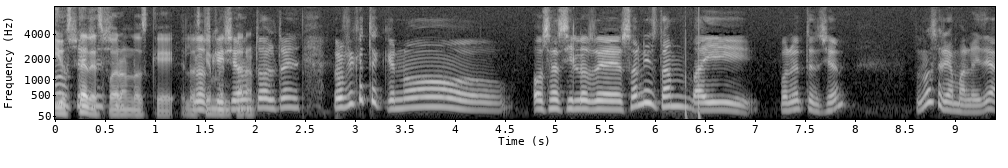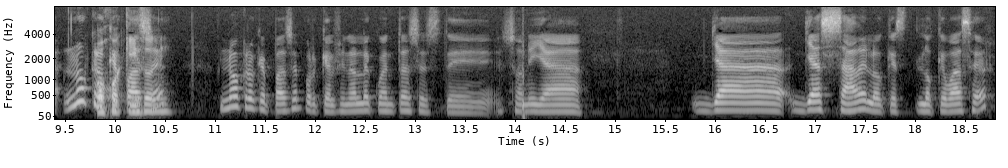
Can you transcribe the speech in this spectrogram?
Y ustedes fueron los que los, los que que, hicieron todo el tren. Pero fíjate que no. O sea, si los de Sony están ahí poniendo atención, pues no sería mala idea. No creo Ojo que aquí, pase. Sony. No creo que pase porque al final de cuentas, este, Sony ya, ya, ya sabe lo que es, lo que va a hacer.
